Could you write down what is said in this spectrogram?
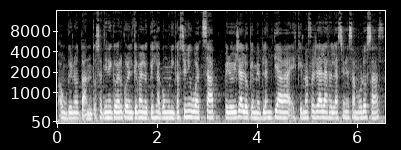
aunque no tanto. O sea, tiene que ver con el tema de lo que es la comunicación y WhatsApp, pero ella lo que me planteaba es que más allá de las relaciones amorosas,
